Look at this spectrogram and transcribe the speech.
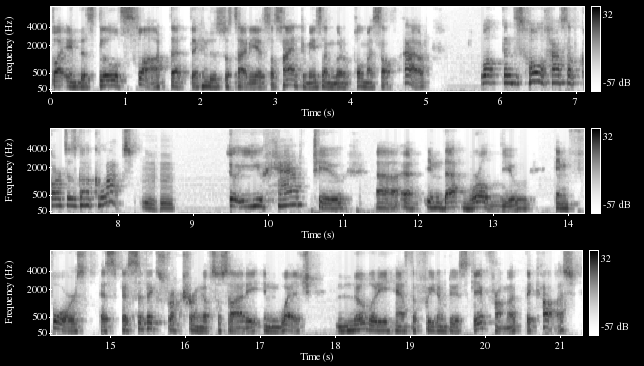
but in this little slot that the Hindu society has assigned to me, so I'm going to pull myself out. Well, then this whole house of cards is going to collapse. Mm-hmm. So you have to, uh, uh, in that worldview, enforce a specific structuring of society in which nobody has the freedom to escape from it because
